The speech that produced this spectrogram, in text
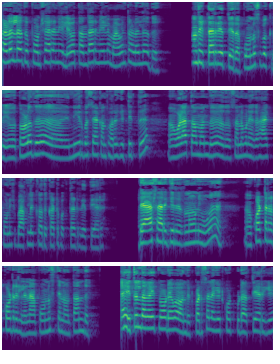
ತಳಲದು ಪುಣ್ಸಾರನಿಲ್ಲ ತಂದಾರನಿಲ್ಲ ಮಾವಿನ ತಳಲದು ಒಂದು ಇಟ್ಟಾರಿ ಅತ್ತೀರ ಪೋಣಿಸ್ಬೇಕ್ರಿ ತೊಳೆದು ನೀರು ಬಸ್ಯಾಕಂತ ಹೊರಗೆ ಇಟ್ಟಿತ್ತು. ಒಳ ತಗೊಂಬಂದು ಅದು ಸಣ್ಣ ಮನೆಯಾಗ ಹಾಕಿ ಪೋಣಿಸಿ ಬಾಕ್ಲಿಕ್ಕೆ ಅದು ಕಟ್ಬೇಕು ತಡ್ರಿ ಎತ್ಯಾರ ಯಾ ಸಾರಿಗಿರಿ ನೋ ನೀವು ಕೊಟ್ಟರೆ ಕೊಡ್ರಿಲ್ಲ, ನಾ ಪೋಣಿಸ್ತೇನೆ ಅಂತಂದು ಹಿತ್ತಲ್ದಾಗ ಐತೆ ನೋಡ್ಯವ ಒಂದಿಟ್ಟು ಪಡ್ಸಲಾಗ ಇಟ್ಕೊಟ್ಬಿಡು ಅತ್ತಿಯರಿಗೆ.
